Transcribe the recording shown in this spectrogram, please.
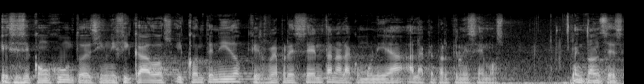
Es ese conjunto de significados y contenidos que representan a la comunidad a la que pertenecemos. Entonces,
